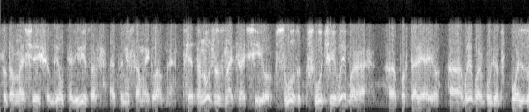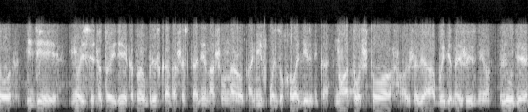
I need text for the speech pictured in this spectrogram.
что там на счет бил телевизор, это не самое главное. Это нужно знать Россию. В случае выбора а, повторяю, а, выбор будет в пользу идеи, ну, естественно, той идеи, которая близка нашей стране, нашему народу, а не в пользу холодильника. Ну, а то, что, живя обыденной жизнью, люди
